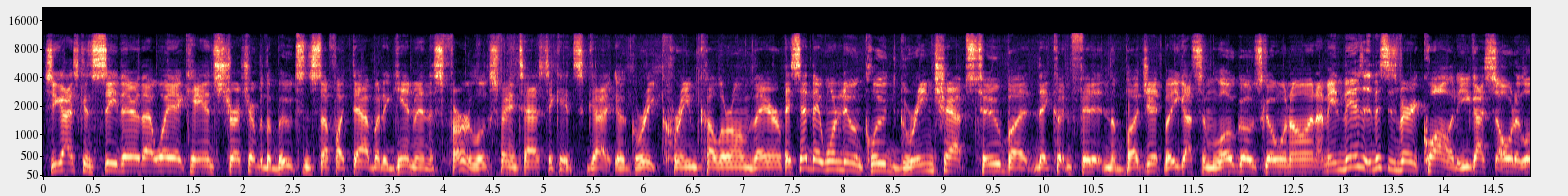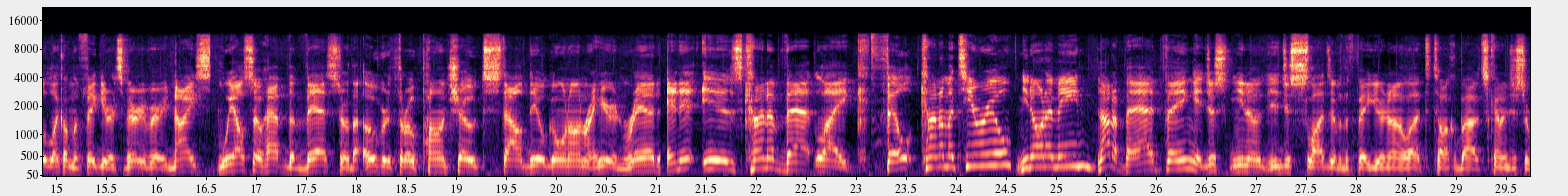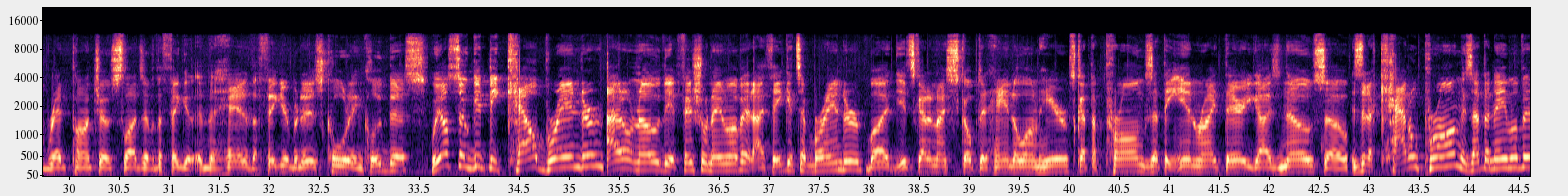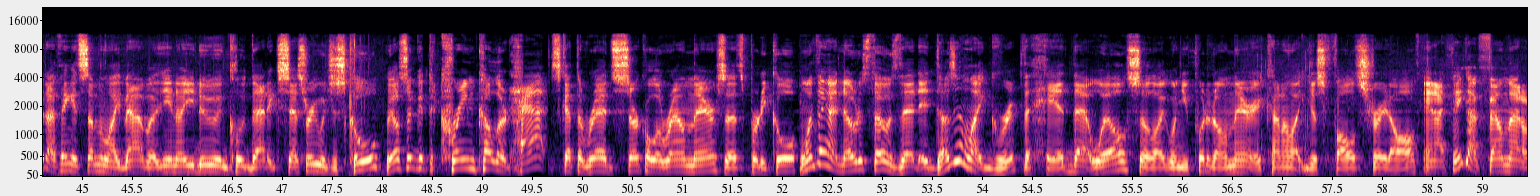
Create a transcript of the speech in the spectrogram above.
So you guys can see there, that way it can stretch over the boots and stuff like that. But again, man, this fur looks fantastic. It's got a great cream color on there. They said they wanted to include green chaps too, but they couldn't fit it in the budget. But you got some logos going on. I mean, this, this is very quality. You guys saw what it looked like on the figure. It's very, very nice. We also have the vest or the overthrow poncho style deal going on right here in red. And it is kind of that like felt kind of material. You know what I mean? Not a bad thing. It just, you know, it just slides over the figure. Not a lot to talk about. It's kind of just a red poncho slides over the figure, the head of the figure, but it is cool to include this. We also get the cow brander. I don't know the official name of it. I think it's a brander, but it's got a nice sculpted handle on here. It's got the prongs at the end right there. You guys know. So is it a cattle prong? Is that the name of it? I think it's something like that, but you know, you do include that accessory, which is cool. We also get the cream colored hat. It's got the red circle around there, so that's pretty cool. One thing I noticed though is that it doesn't like grip the head that well, so like when you put it on there, it kind of like just falls straight off. And I think I found that on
